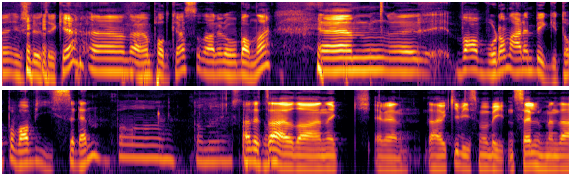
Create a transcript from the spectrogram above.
Unnskyld uttrykket. Uh, det er jo en podkast, så da er det lov å banne. Eh, hva, hvordan er den bygget opp, og hva viser den? På, kan du Nei, dette er jo da en Eller det er jo ikke vi som har bygget den selv, men det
